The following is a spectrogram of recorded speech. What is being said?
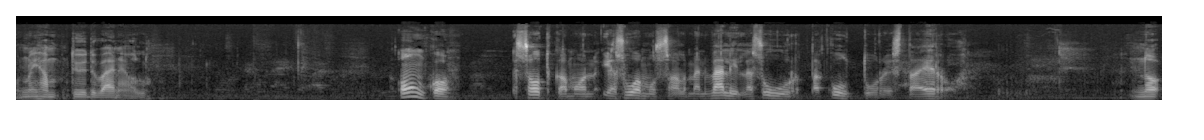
on ihan tyytyväinen ollut. Onko Sotkamon ja Suomussalmen välillä suurta kulttuurista eroa? No,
